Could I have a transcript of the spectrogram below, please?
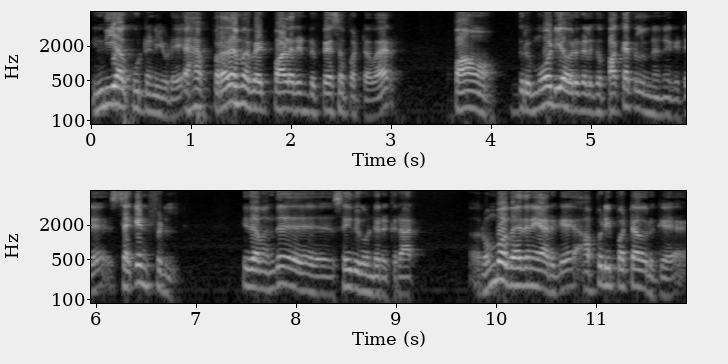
இந்தியா கூட்டணியுடைய பிரதம வேட்பாளர் என்று பேசப்பட்டவர் பாவம் திரு மோடி அவர்களுக்கு பக்கத்தில் நின்றுக்கிட்டு செகண்ட் ஃபிடில் இதை வந்து செய்து கொண்டிருக்கிறார். ரொம்ப வேதனையாக இருக்குது அப்படிப்பட்டவருக்கு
